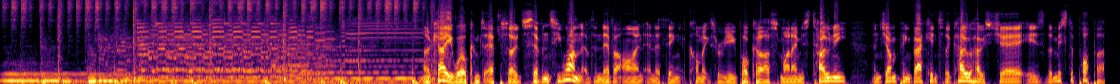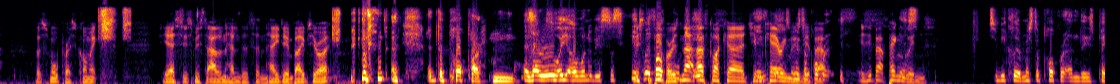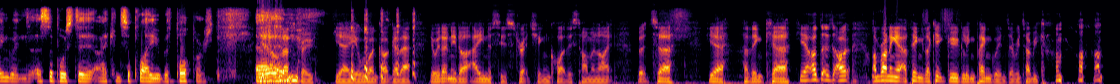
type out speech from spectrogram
Okay, welcome to episode 71 of the Never Iron Anything Comics Review podcast. My name is Tony, and jumping back into the co host chair is the Mr. Popper of Small Press Comics. Yes, it's Mr. Alan Henderson. How you doing, babes? You right? the Popper. Hmm. Is that really what I want to be associated Mr. with? Popper, isn't that? That's like a Jim Yes, Carrey yes, movie about. Is it about penguins? To be clear, Mr. Popper and these penguins, as opposed to I can supply you with poppers. Yeah, oh, Um, that's true. Yeah, yeah, we won't get that. Yeah, we don't need our anuses stretching quite this time of night. But uh, yeah, I think uh, yeah, I, I, I'm running out of things. I keep googling penguins every time you come on.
